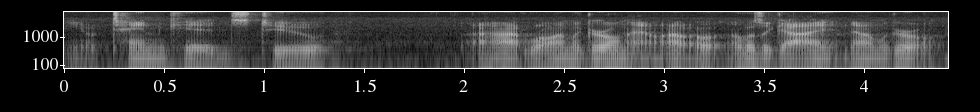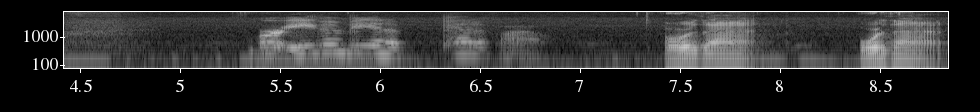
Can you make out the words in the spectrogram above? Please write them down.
you know ten kids to ah well I'm a girl now I, I was a guy now I'm a girl Or even being a pedophile. or that or that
